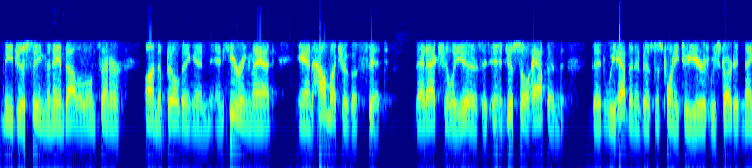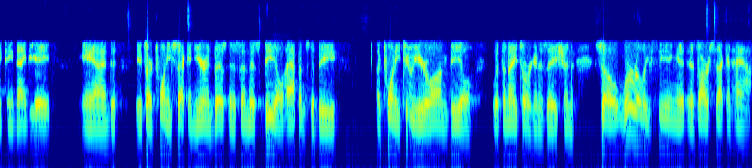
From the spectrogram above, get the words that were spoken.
me just seeing the name Dollar Loan Center on the building and, and hearing that and how much of a fit that actually is, it, it just so happened that we have been in business 22 years. We started in 1998, and it's our 22nd year in business, and this deal happens to be a 22 year long deal with the Knights organization. So we're really seeing it as our second half.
